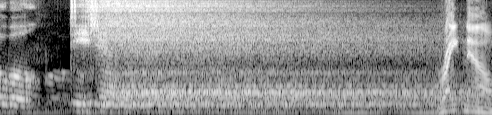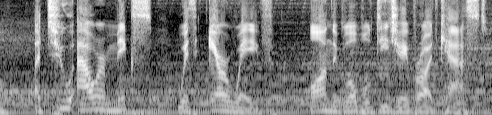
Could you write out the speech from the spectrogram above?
Global DJ. Right now, a two hour mix with Airwave on the Global DJ broadcast.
